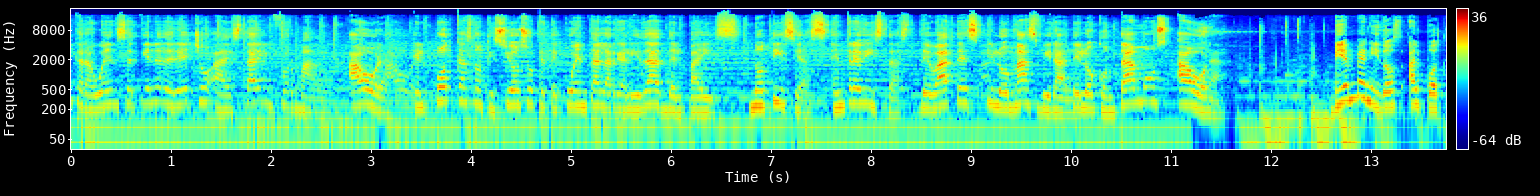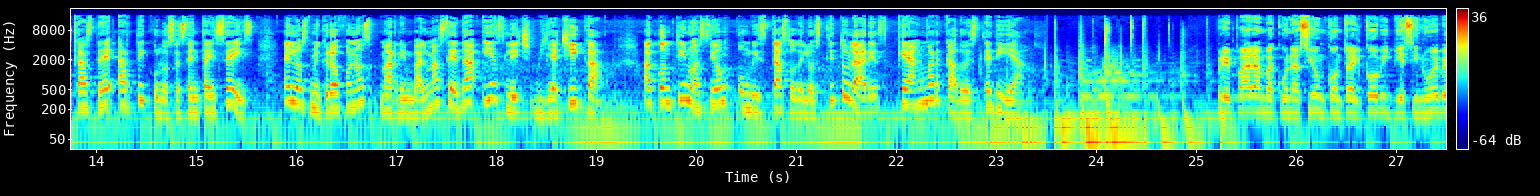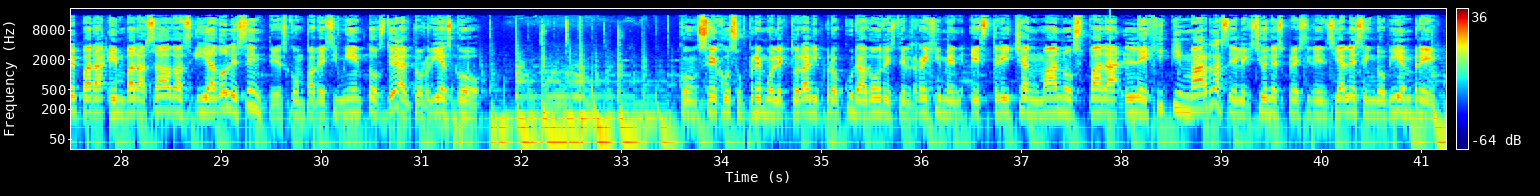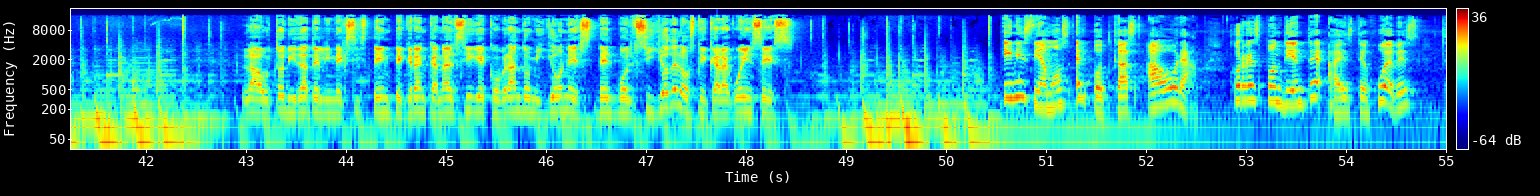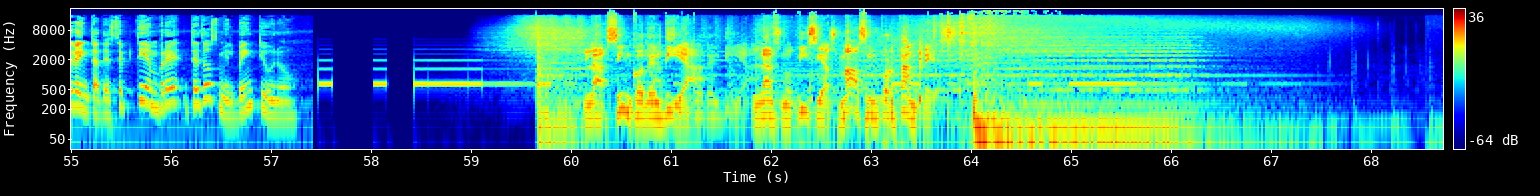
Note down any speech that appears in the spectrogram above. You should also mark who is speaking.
Speaker 1: nicaragüense tiene derecho a estar informado. Ahora, el podcast noticioso que te cuenta la realidad del país. Noticias, entrevistas, debates y lo más viral. Te lo contamos ahora.
Speaker 2: Bienvenidos al podcast de Artículo 66. En los micrófonos Marlin Balmaceda y Slich Villachica. A continuación, un vistazo de los titulares que han marcado este día.
Speaker 3: Preparan vacunación contra el COVID-19 para embarazadas y adolescentes con padecimientos de alto riesgo. Consejo Supremo Electoral y procuradores del régimen estrechan manos para legitimar las elecciones presidenciales en noviembre. La autoridad del inexistente Gran Canal sigue cobrando millones del bolsillo de los nicaragüenses.
Speaker 2: Iniciamos el podcast ahora, correspondiente a este jueves 30 de septiembre de 2021.
Speaker 4: Las 5 del día. Las noticias más importantes.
